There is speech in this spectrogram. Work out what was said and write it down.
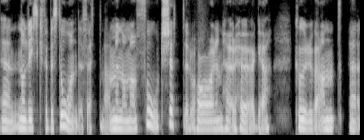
eh, någon risk för bestående fetma. Men om man fortsätter att ha den här höga kurvan, eh,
